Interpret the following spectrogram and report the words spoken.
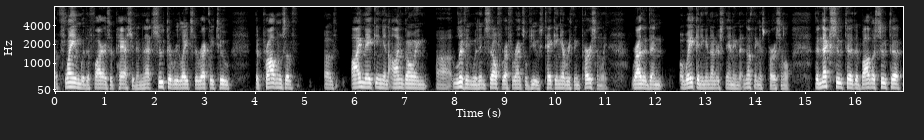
aflame with the fires of passion, and that sutta relates directly to the problems of of I making and ongoing uh, living within self referential views, taking everything personally, rather than awakening and understanding that nothing is personal. The next sutta, the Bhava Sutta,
